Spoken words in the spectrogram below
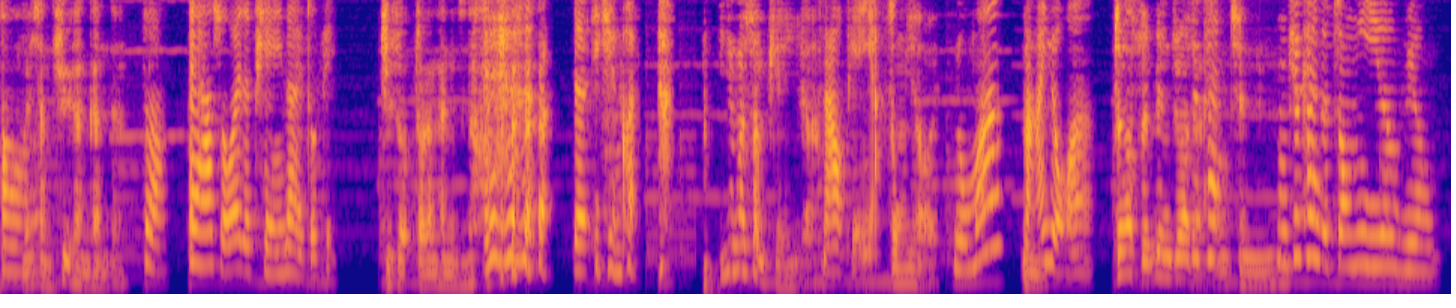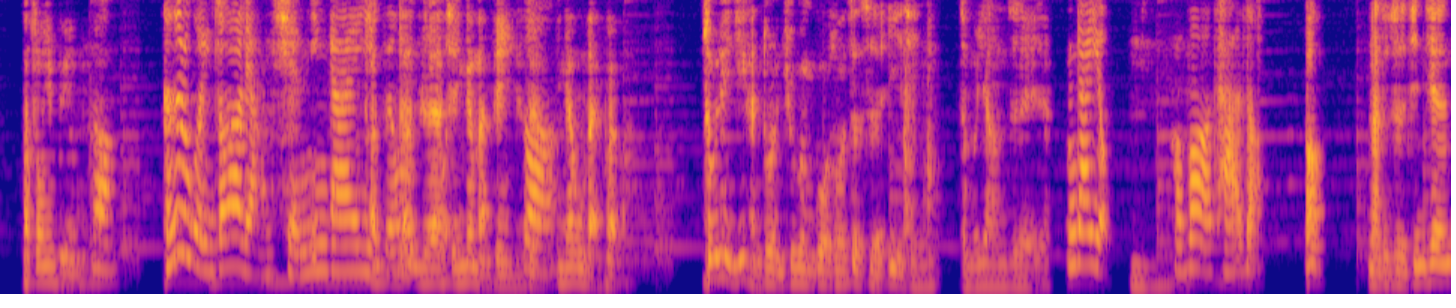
哦。蛮，想去看看的，对啊，而且他所谓的便宜到底多便宜？去说抓看看就知道，对，一千块，一千块算便宜啊，哪有便宜啊？中药哎，有吗？哪有啊？中药随便就要两三千，你去看个中医都不用，啊，中医不用，对啊。可是如果你赚到两千，应该也不用。两千应该蛮便宜的，对应该五百块吧。说不定已经很多人去问过，说这次的疫情怎么样之类的。应该有，嗯，搞不好查得到。好那这就是今天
